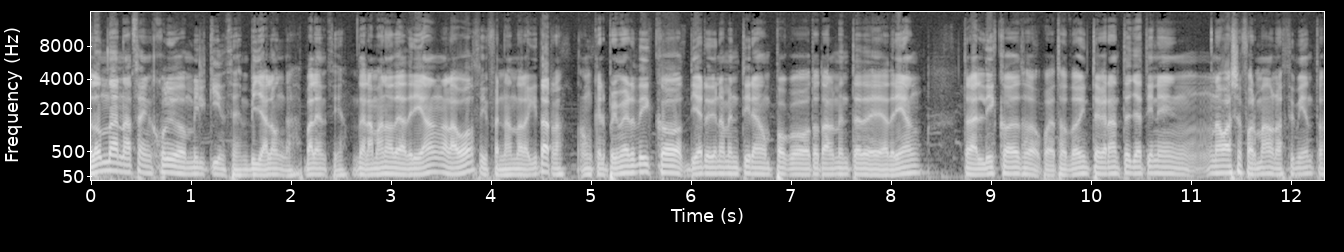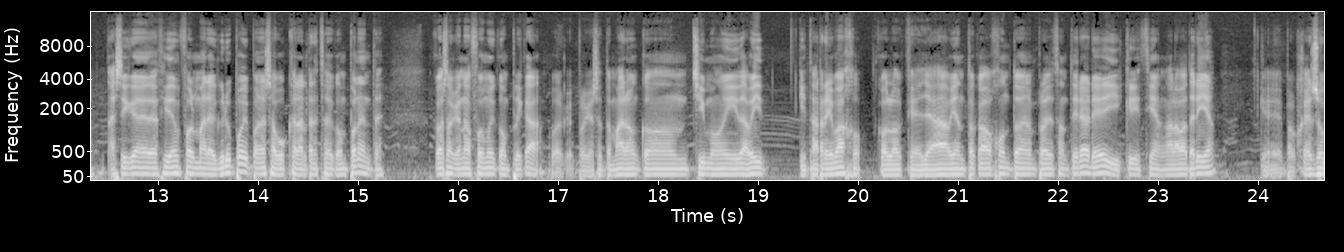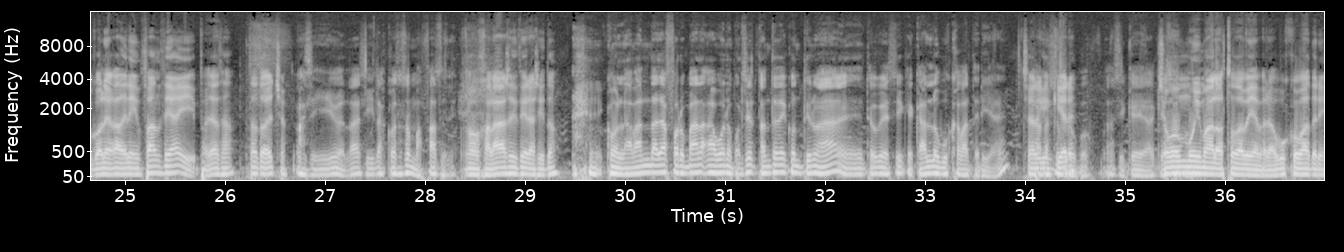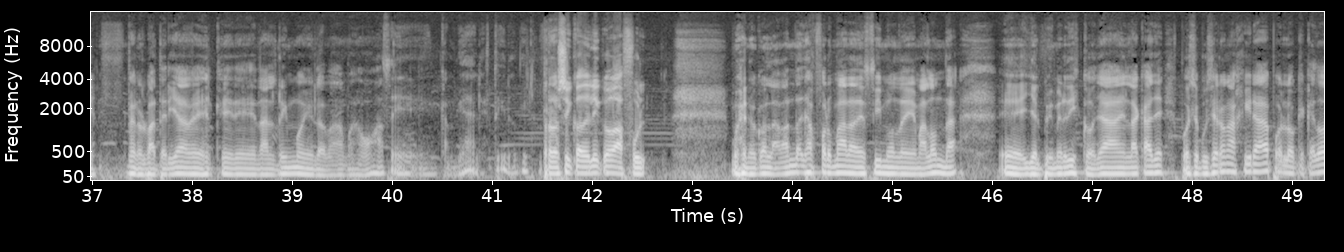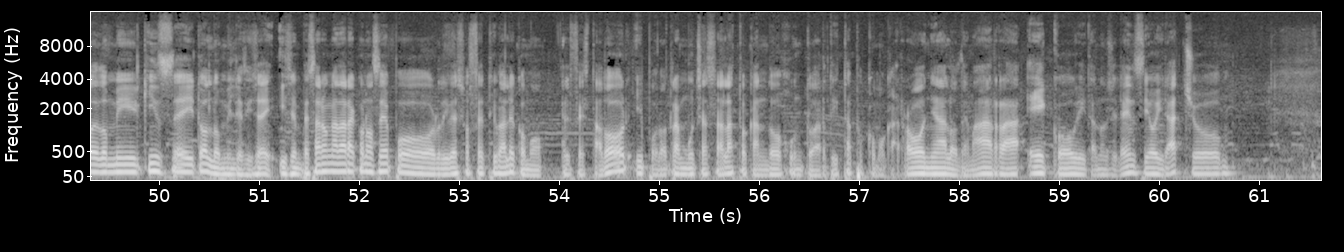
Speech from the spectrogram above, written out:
Malonda nace en julio de 2015 en Villalonga, Valencia, de la mano de Adrián a la voz y Fernando a la guitarra. Aunque el primer disco, Diario de una mentira, es un poco totalmente de Adrián, tras el disco estos, pues estos dos integrantes ya tienen una base formada, unos cimientos, así que deciden formar el grupo y ponerse a buscar al resto de componentes, cosa que no fue muy complicada, porque, porque se tomaron con Chimo y David, guitarra y bajo, con los que ya habían tocado juntos en proyectos anteriores, y Cristian a la batería que, pues, que es su colega de la infancia y pues ya está, está todo hecho. Así, ¿verdad? Sí, las cosas son más fáciles. Ojalá se hiciera así todo. Con la banda ya formada. Ah, bueno, por cierto, antes de continuar, eh, tengo que decir que Carlos busca batería, ¿eh? Si alguien quiere. Así que aquí Somos muy malos todavía, pero busco batería. Pero el batería es el que da el ritmo y lo vamos a hacer cambiar el estilo, tío. Rock psicodélico a full. Bueno, con la banda ya formada, decimos, de Malonda eh, y el primer disco ya en la calle, pues se pusieron a girar por lo que quedó de 2015 y todo el 2016. Y se empezaron a dar a conocer por diversos festivales como El Festador y por otras muchas salas tocando junto a artistas pues como Carroña, Los de Marra, Eco, Gritando en Silencio, Iracho.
